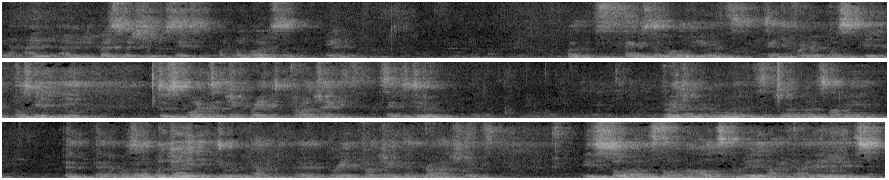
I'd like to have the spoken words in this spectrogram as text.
Yeah, and I will request Krishna to say a couple of words here. Well, thanks to all of you, and thank you for the possi- possibility to support such a great project. Thanks to Burijan Prabhu and Sacinandana Swami that there was an opportunity to help a great project in Raj that is so well thought out. I really like the idea that it's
